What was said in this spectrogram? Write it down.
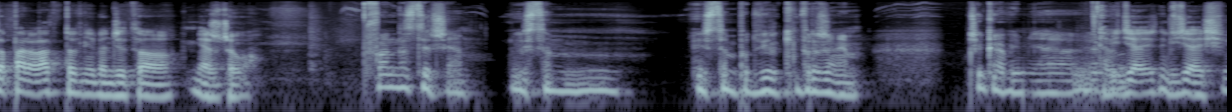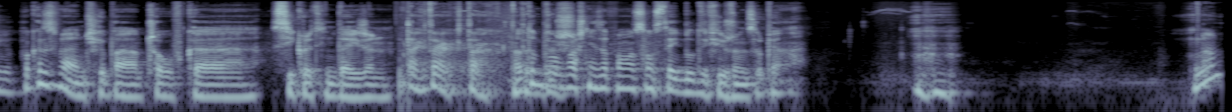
za parę lat pewnie będzie to miażdżyło. Fantastycznie. Jestem, jestem pod wielkim wrażeniem. Ciekawi mnie. A widziałeś, widziałeś, pokazywałem ci chyba czołówkę Secret Invasion. Tak, tak, tak. No to Tak było też- właśnie za pomocą Stable Diffusion zrobione. No,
